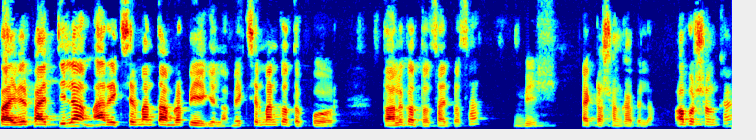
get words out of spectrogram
ফাইভ এর ফাইভ দিলাম আর এক্সের মান তো আমরা পেয়ে গেলাম। এক্সের মান কত? ফোর তাহলে কত? চার পাঁচা বিশ। একটা সংখ্যা পেলাম। অপর সংখ্যা?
